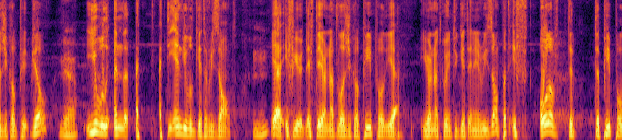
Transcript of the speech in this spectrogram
logical people. Yeah. you will end at, at the end you will get a result. Yeah if you if they are not logical people yeah you're not going to get any result. But if all of the the people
